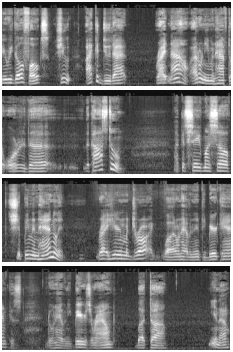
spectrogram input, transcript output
Here we go, folks. Shoot, I could do that right now. I don't even have to order the the costume. I could save myself shipping and handling right here in my drawer. Well, I don't have an empty beer can because I don't have any beers around, but uh, you know,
